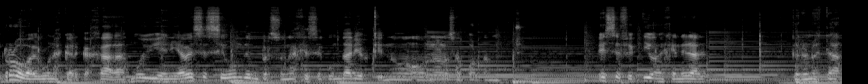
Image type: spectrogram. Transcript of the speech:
roba algunas carcajadas muy bien y a veces se hunde en personajes secundarios que no, no nos aportan mucho. Es efectiva en general, pero no está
